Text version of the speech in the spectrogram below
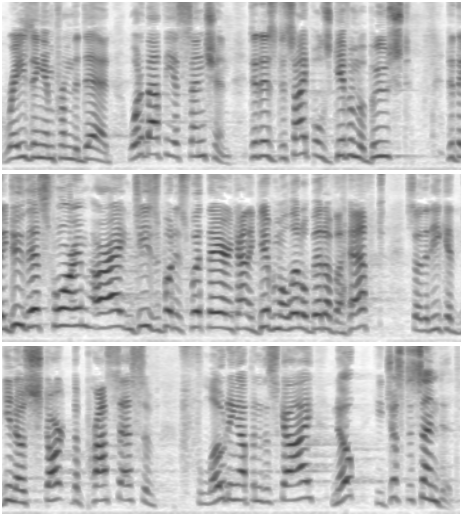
raising him from the dead. What about the ascension? Did his disciples give him a boost? Did they do this for him, all right? And Jesus put his foot there and kind of give him a little bit of a heft so that he could, you know, start the process of floating up into the sky? Nope, he just ascended.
